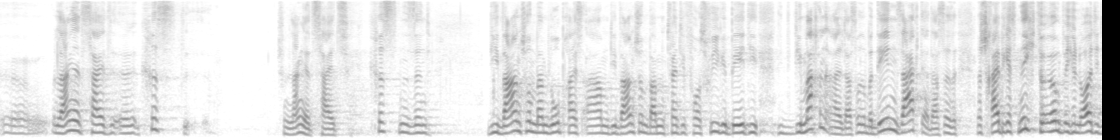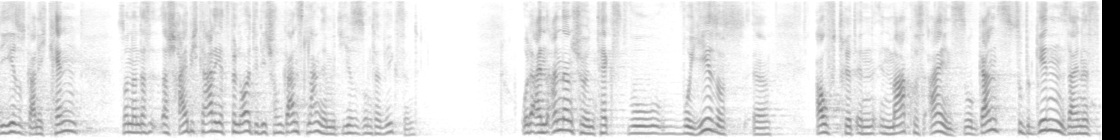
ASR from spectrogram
äh, lange Zeit äh, Christ, schon lange Zeit Christen sind. Die waren schon beim Lobpreisabend, die waren schon beim 24-3-Gebet, die, die, die, machen all das. Und über denen sagt er das. Also, das schreibe ich jetzt nicht für irgendwelche Leute, die Jesus gar nicht kennen, sondern das, das schreibe ich gerade jetzt für Leute, die schon ganz lange mit Jesus unterwegs sind. Oder einen anderen schönen Text, wo, wo Jesus äh, auftritt in, in Markus 1, so ganz zu Beginn seines,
